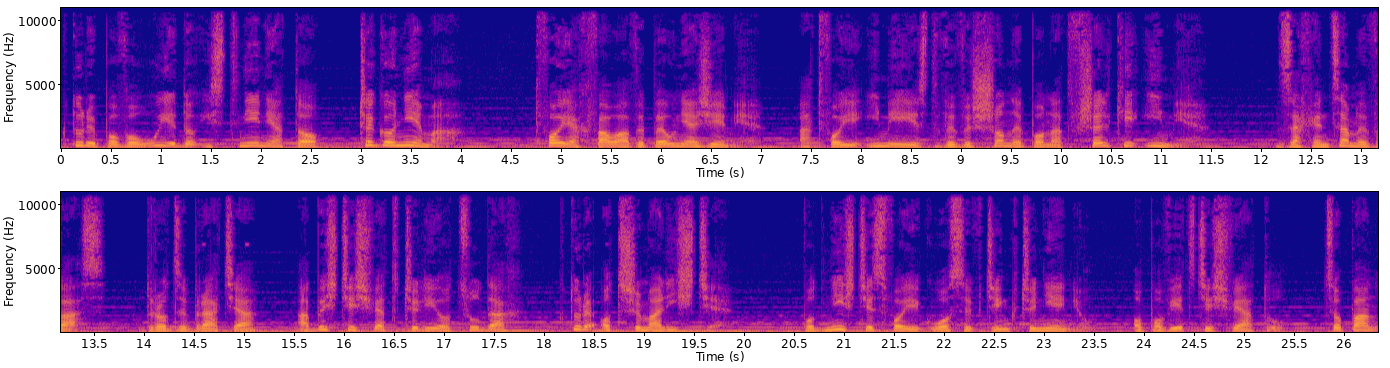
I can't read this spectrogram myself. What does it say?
który powołuje do istnienia to, czego nie ma. Twoja chwała wypełnia ziemię, a Twoje imię jest wywyższone ponad wszelkie imię. Zachęcamy Was, drodzy bracia, abyście świadczyli o cudach, które otrzymaliście. Podnieście swoje głosy w dziękczynieniu, opowiedzcie światu, co Pan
